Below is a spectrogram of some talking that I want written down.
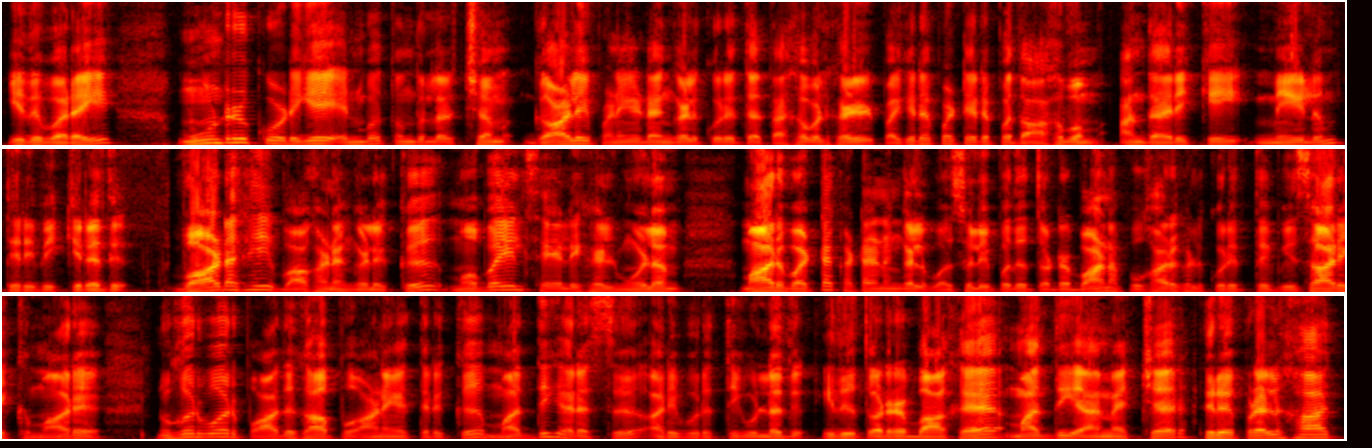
இதுவரை மூன்று கோடியே எண்பத்தொன்று லட்சம் காலி பணியிடங்கள் குறித்த தகவல்கள் பகிரப்பட்டிருப்பதாகவும் அந்த அறிக்கை மேலும் தெரிவிக்கிறது. வாடகை வாகனங்களுக்கு மொபைல் செயலிகள் மூலம் மாறுபட்ட கட்டணங்கள் வசூலிப்பது இருப்பது தொடர்பான புகார்கள் குறித்து விசாரிக்குமாறு நுகர்வோர் பாதுகாப்பு ஆணையத்திற்கு மத்திய அரசு அறிவுறுத்தியுள்ளது. இது தொடர்பாக மத்திய அமைச்சர் திரு. பிரல்ஹாத்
